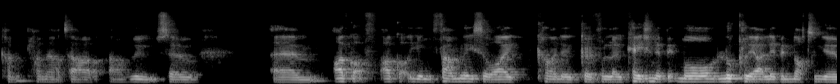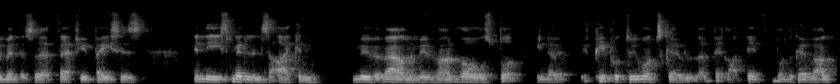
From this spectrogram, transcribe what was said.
kind of plan out our, our route. So um, I've got I've got a young family, so I kind of go for location a bit more. Luckily, I live in Nottingham, and there's a fair few bases in the East Midlands that I can move around and move around roles. But you know, if people do want to go a bit like Viv, want to go around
